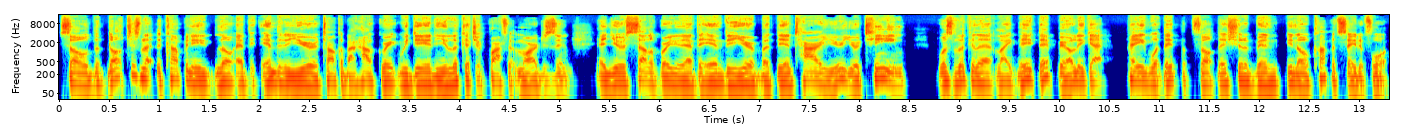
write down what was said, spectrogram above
So the, don't just let the company know at the end of the year, talk about how great we did. And you look at your profit margins and, and you're celebrating at the end of the year. But the entire year, your team was looking at like they, they barely got paid what they felt they should have been, you know, compensated for.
